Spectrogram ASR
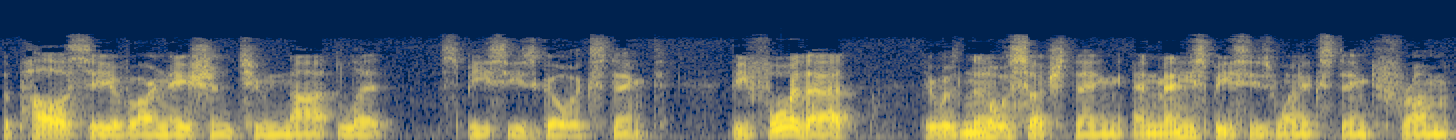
the policy of our nation to not let species go extinct. Before that, there was no such thing, and many species went extinct from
